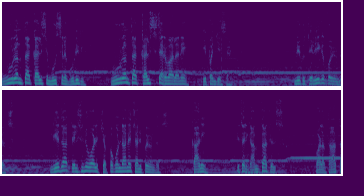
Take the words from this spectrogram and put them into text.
ఊరంతా కలిసి మూసిన గుడిని ఊరంతా కలిసి తెరవాలనే ఈ పని చేశాడు. మీకు తెలియకపోయి ఉండొచ్చు. లేదా తెలిసిన వాళ్ళు చెప్పకుండానే చనిపోయి ఉండొచ్చు. కానీ ఇతనికి అంతా తెలుసు. వాళ్ళ తాత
